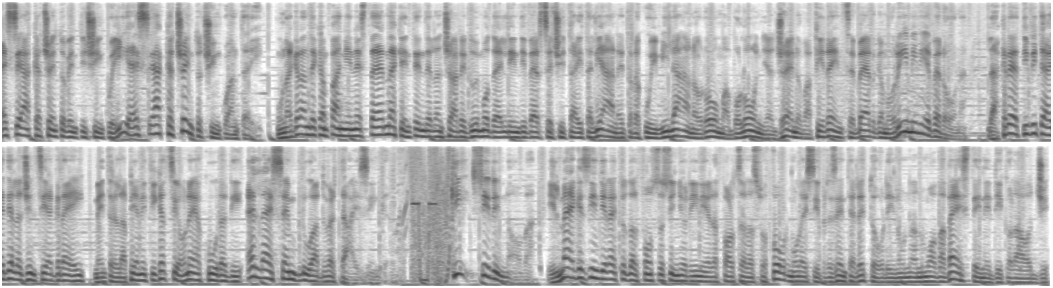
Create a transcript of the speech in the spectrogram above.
SH125i e SH150i. Una grande campagna in esterna che intende lanciare due modelli in diverse città italiane, tra cui Milano, Roma, Bologna, Genova, Firenze, Bergamo, Rimini e Verona. La creatività è dell'agenzia Grey, mentre la pianificazione è a cura di LSM Blue Advertising. Chi si rinnova? Il magazine diretto da Alfonso Signorini rafforza la sua formula e si presenta ai lettori in una nuova veste in edicola oggi,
